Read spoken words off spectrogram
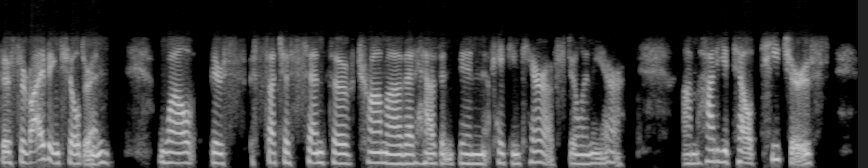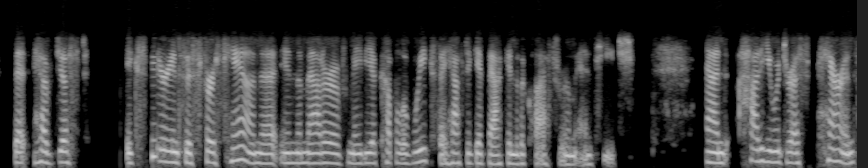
the surviving children while there's such a sense of trauma that hasn't been taken care of still in the air. Um, how do you tell teachers that have just experienced this firsthand that in the matter of maybe a couple of weeks, they have to get back into the classroom and teach. And how do you address parents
